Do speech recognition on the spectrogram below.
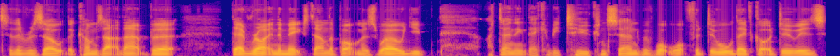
to the result that comes out of that, but they're right in the mix down the bottom as well. You, I don't think they can be too concerned with what Watford do. All they've got to do is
